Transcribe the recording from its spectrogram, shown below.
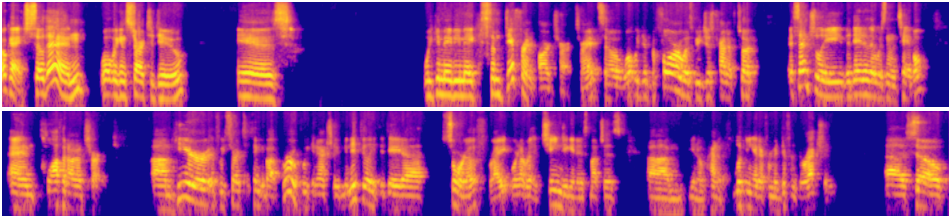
Okay, so then what we can start to do is we can maybe make some different bar charts, right? So what we did before was we just kind of took essentially the data that was in the table and plop it on a chart. Um, here, if we start to think about group, we can actually manipulate the data sort of, right? We're not really changing it as much as, um, you know, kind of looking at it from a different direction. Uh, so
